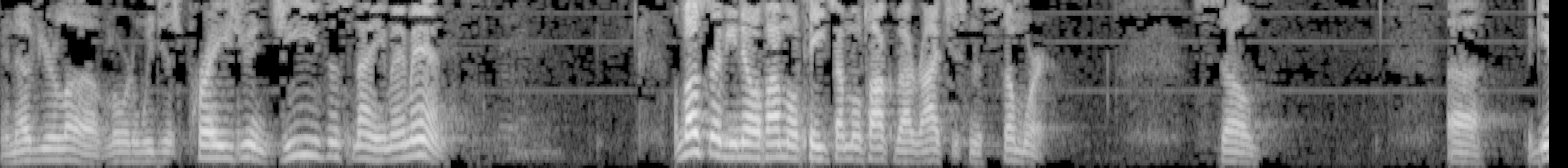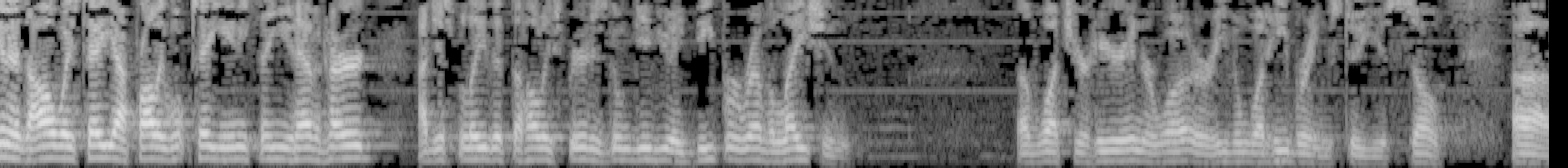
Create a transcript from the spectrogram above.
and of your love, Lord. And we just praise you in Jesus' name. Amen. Well, most of you know if I'm going to teach, I'm going to talk about righteousness somewhere. So, uh, again, as I always tell you, I probably won't tell you anything you haven't heard. I just believe that the Holy Spirit is going to give you a deeper revelation of what you're hearing or what, or even what He brings to you. So, uh,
